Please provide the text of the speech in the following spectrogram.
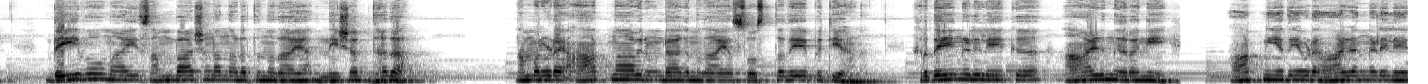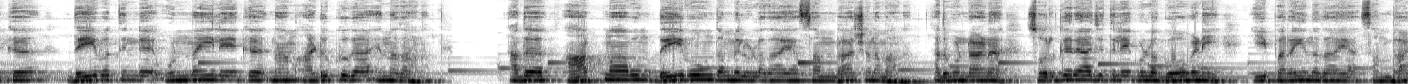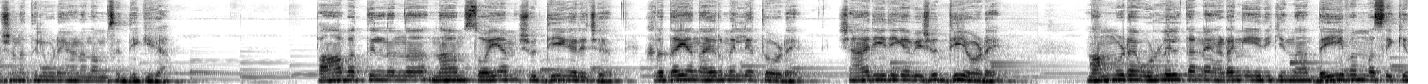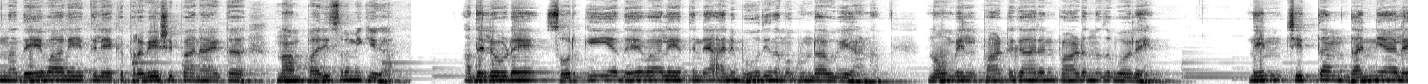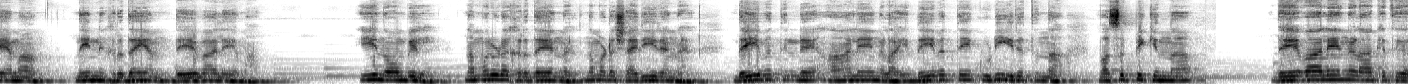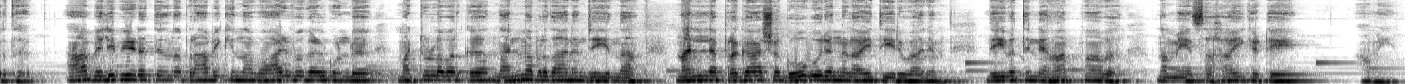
ദൈവവുമായി സംഭാഷണം നടത്തുന്നതായ നിശബ്ദത നമ്മളുടെ ആത്മാവിനുണ്ടാകുന്നതായ സ്വസ്ഥതയെ പറ്റിയാണ് ഹൃദയങ്ങളിലേക്ക് ആഴ്ന്നിറങ്ങി ആത്മീയതയുടെ ആഴങ്ങളിലേക്ക് ദൈവത്തിന്റെ ഉണ്മയിലേക്ക് നാം അടുക്കുക എന്നതാണ്. അത് ആത്മാവും ദൈവവും തമ്മിലുള്ളതായ സംഭാഷണമാണ്. അതുകൊണ്ടാണ് സ്വർഗരാജ്യത്തിലേക്കുള്ള ഗോവണി ഈ പറയുന്നതായ സംഭാഷണത്തിലൂടെയാണ് നാം സിദ്ധിക്കുക. പാപത്തിൽ നിന്ന് നാം സ്വയം ശുദ്ധീകരിച്ച് ഹൃദയ നൈർമല്യത്തോടെ ശാരീരിക വിശുദ്ധിയോടെ നമ്മുടെ ഉള്ളിൽ തന്നെ അടങ്ങിയിരിക്കുന്ന ദൈവം വസിക്കുന്ന ദേവാലയത്തിലേക്ക് പ്രവേശിപ്പാനായിട്ട് നാം പരിശ്രമിക്കുക. അതിലൂടെ സ്വർഗീയ ദേവാലയത്തിന്റെ അനുഭൂതി നമുക്കുണ്ടാവുകയാണ്. നോമ്പിൽ പാട്ടുകാരൻ പാടുന്നത് പോലെ നിൻ ചിത്തം ധന്യാലയമാം നിൻ ഹൃദയം ദേവാലയമാം. ഈ നോമ്പിൽ നമ്മളുടെ ഹൃദയങ്ങൾ നമ്മുടെ ശരീരങ്ങൾ ദൈവത്തിന്റെ ആലയങ്ങളായി ദൈവത്തെ കുടിയിരുത്തുന്ന വസിപ്പിക്കുന്ന ദേവാലയങ്ങളാക്കി തീർത്ത് ആ ബലിപീഠത്തിൽ നിന്ന് പ്രാപിക്കുന്ന വാഴ്വുകൾ കൊണ്ട് മറ്റുള്ളവർക്ക് നന്മ പ്രദാനം ചെയ്യുന്ന നല്ല പ്രകാശ ഗോപുരങ്ങളായി തീരുവാനും ദൈവത്തിന്റെ ആത്മാവ് നമ്മെ സഹായിക്കട്ടെ. ആമേൻ.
